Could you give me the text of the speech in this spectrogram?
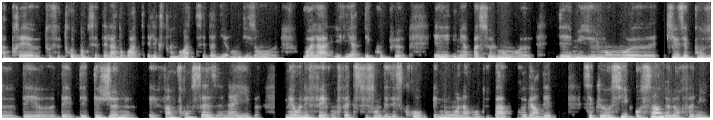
après euh, tout ce truc? Donc, c'était la droite et l'extrême droite, c'est-à-dire en disant, voilà, il y a des couples et il n'y a pas seulement des musulmans qu'ils épousent des, jeunes et femmes françaises naïves mais en effet, en fait, ce sont des escrocs et nous, on n'invente pas. Regardez, c'est que aussi au sein de leur famille,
